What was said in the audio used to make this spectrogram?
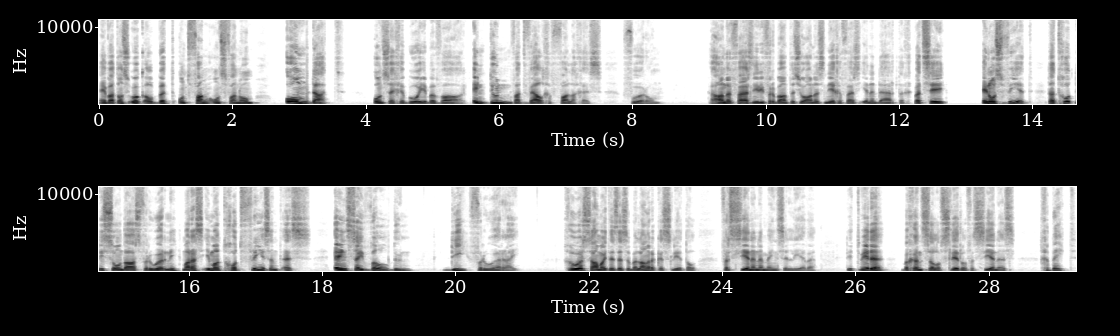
en wat ons ook al bid, ontvang ons van hom omdat ons sy gebooie bewaar en doen wat welgevallig is voor hom. 'n Ander vers in hierdie verband is Johannes 9 vers 31 wat sê en ons weet dat God nie sondaars verhoor nie, maar as iemand Godvreesend is en sy wil doen, die verhoor hy. Gehoorsaamheid is dus 'n belangrike sleutel vir seën in 'n mens se lewe. Die tweede beginsel of sleutel vir seën is gebed.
